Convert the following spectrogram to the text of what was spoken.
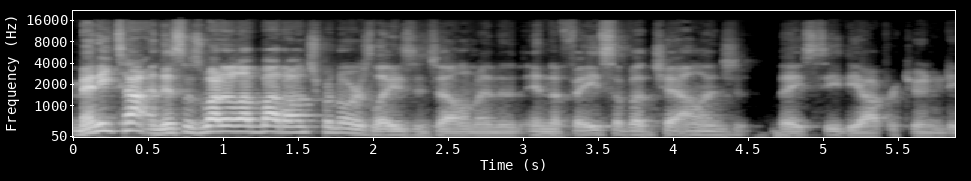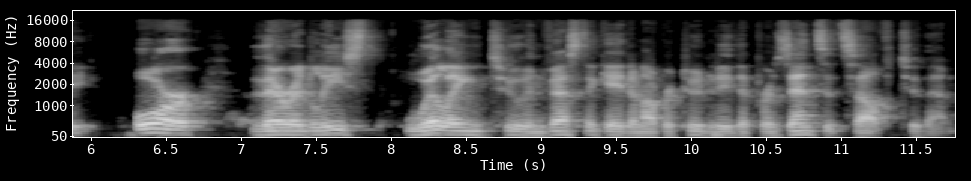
many times and this is what i love about entrepreneurs ladies and gentlemen in the face of a challenge they see the opportunity or they're at least willing to investigate an opportunity that presents itself to them.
